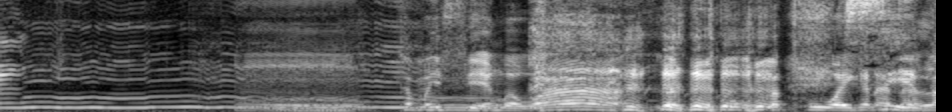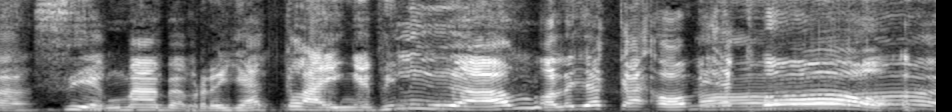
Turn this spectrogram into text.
งอืม ทำไมเสียงแบบว่าระทวยขนาดเสียงนั้นล่ะ เสียงมาแบบระยะไกลไงพี่เหลือมอ๋อระยะไกลอ๋อมีเอ็โคเออ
